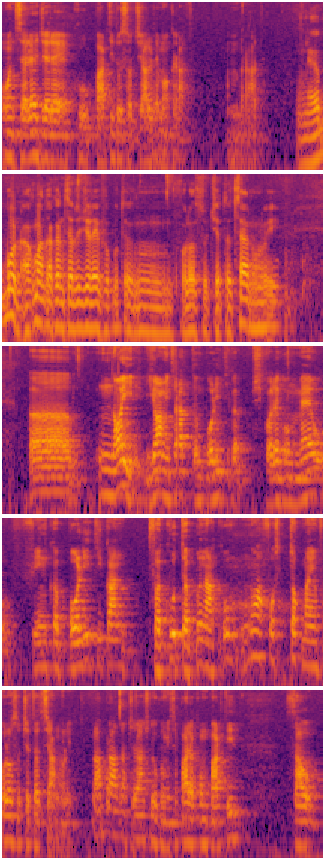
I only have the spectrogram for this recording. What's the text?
o înțelegere cu Partidul Social Democrat în Brad. E, Bun, acum dacă înțelegerea e făcută în folosul cetățeanului, Uh, Noi, eu am intrat în politică și colegul meu, fiindcă politica făcută până acum nu a fost tocmai în folosul cetățeanului. La Brad același lucru. Mi se pare că un partid sau,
